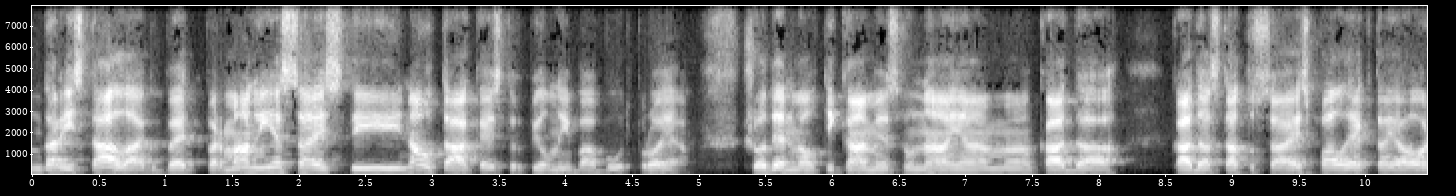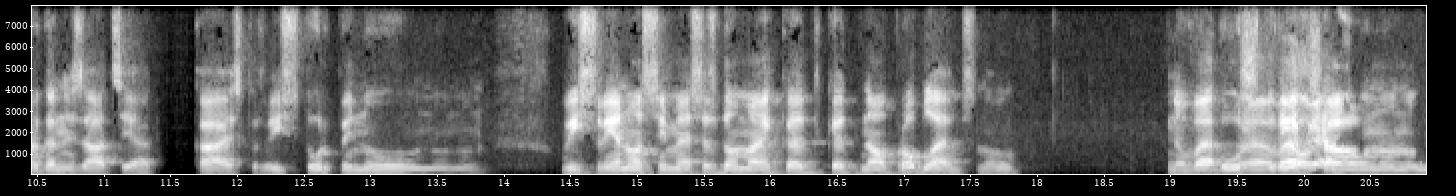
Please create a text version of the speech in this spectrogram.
un darīs tālāk. Bet par manu iesaisti nav tā, ka es tur pilnībā būtu projām. Šodien vēl tikāmies, runājām, kādā, kādā statusā es palieku tajā organizācijā, kā es tur visu turpinu. Un, un, un visu vienosimies. Es domāju, ka nav problēmas. Nu, Nu, vē, būs tur vēl iekšā. Un, un, un...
